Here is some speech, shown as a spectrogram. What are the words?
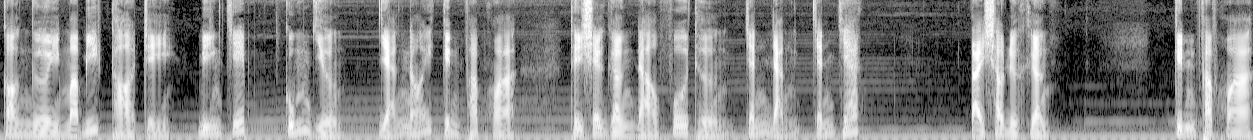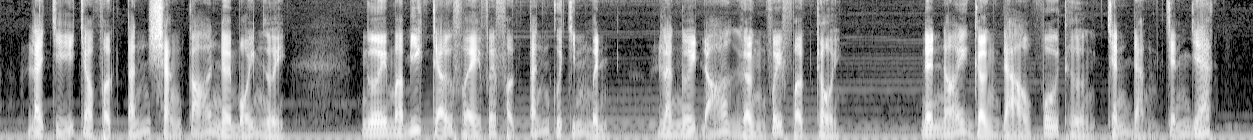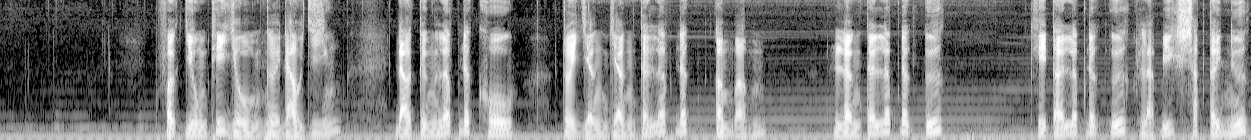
Còn người mà biết thọ trì, biên chép, cúng dường, giảng nói kinh pháp hoa thì sẽ gần đạo vô thượng, chánh đẳng, chánh giác. Tại sao được gần? Kinh pháp hoa là chỉ cho phật tánh sẵn có nơi mỗi người. Người mà biết trở về với phật tánh của chính mình là người đó gần với phật rồi. Nên nói gần đạo vô thượng, chánh đẳng, chánh giác. Phật dùng thí dụ người đào giếng đào từng lớp đất khô, rồi dần dần tới lớp đất âm ẩm, lần tới lớp đất ướt khi tới lớp đất ướt là biết sắp tới nước.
